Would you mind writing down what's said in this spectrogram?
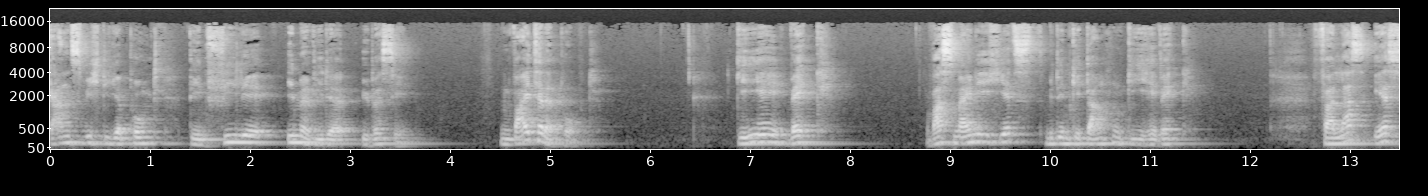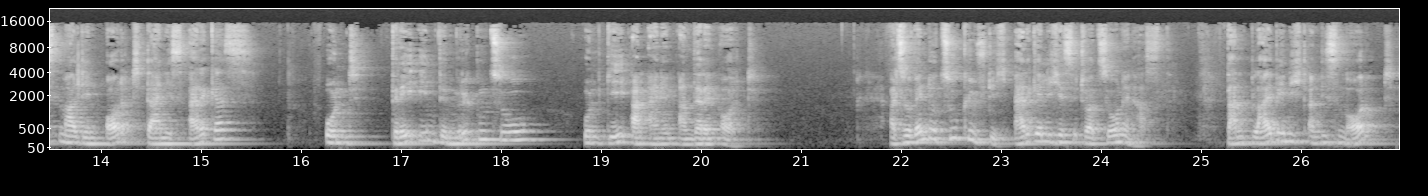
Ganz wichtiger Punkt, den viele immer wieder übersehen. Ein weiterer Punkt. Gehe weg. Was meine ich jetzt mit dem Gedanken gehe weg? Verlass erstmal den Ort deines Ärgers und dreh ihm den Rücken zu und geh an einen anderen Ort. Also wenn du zukünftig ärgerliche Situationen hast, dann bleibe nicht an diesem Ort,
